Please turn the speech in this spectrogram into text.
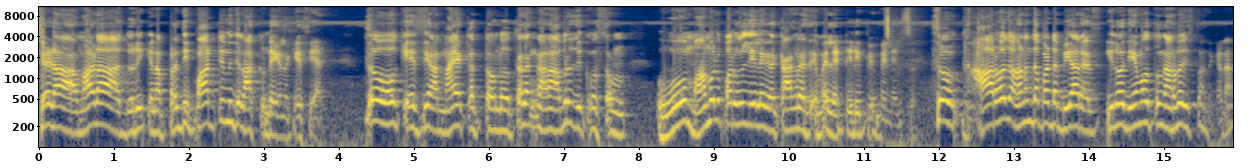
చెడ మాడ దొరికిన ప్రతి పార్టీ నుంచి లాక్కుండే కదా కేసీఆర్. సో కేసీఆర్ నాయకత్వంలో తెలంగాణ అభివృద్ధి కోసం ఓ మామూలు పరుగులు చేయలేదు కదా కాంగ్రెస్ ఎమ్మెల్యే టీడీపీ ఎమ్మెల్యేలు సో ఆ రోజు ఆనందపడ్డ బీఆర్ఎస్ ఈరోజు ఏమవుతుంది అనుభవిస్తుంది కదా?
